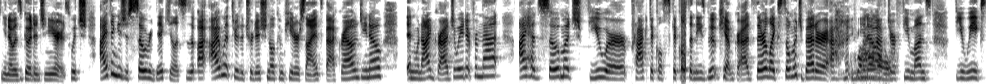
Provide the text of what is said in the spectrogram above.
you know, as good engineers, which I think is just so ridiculous. So I, I, went through the traditional computer science background, you know, and when I graduated from that, I had so much fewer practical skills than these bootcamp grads. They're like so much better, you wow. know, after a few months, few weeks,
